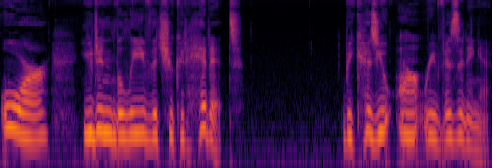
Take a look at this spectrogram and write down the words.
Or you didn't believe that you could hit it because you aren't revisiting it.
